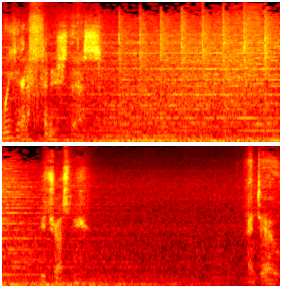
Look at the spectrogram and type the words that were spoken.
We gotta finish this. You trust me? I do.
